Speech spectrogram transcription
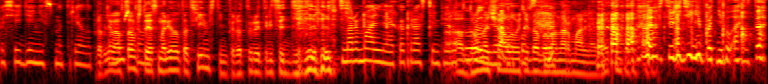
по сей день не смотрела? Проблема Потому в том, что... что я смотрел этот фильм с температурой 39. Нормальная как раз температура. А до начала у тебя была нормальная, да? В середине поднялась, да.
